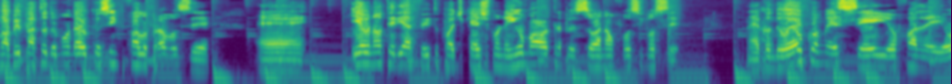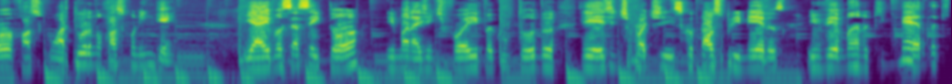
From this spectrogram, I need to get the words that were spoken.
vou abrir para todo mundo, é o que eu sempre falo para você. É, eu não teria feito podcast com nenhuma outra pessoa não fosse você. Né? Quando eu comecei, eu falei, ou eu faço com o Arthur ou não faço com ninguém. E aí você aceitou, e mano, a gente foi, foi com tudo. E aí a gente pode escutar os primeiros e ver, mano, que merda que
